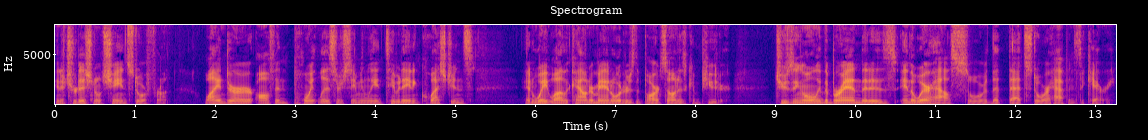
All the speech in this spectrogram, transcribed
in a traditional chain storefront. Why endure often pointless or seemingly intimidating questions and wait while the counterman orders the parts on his computer, choosing only the brand that is in the warehouse or that that store happens to carry?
